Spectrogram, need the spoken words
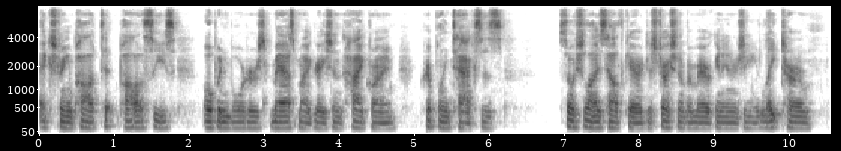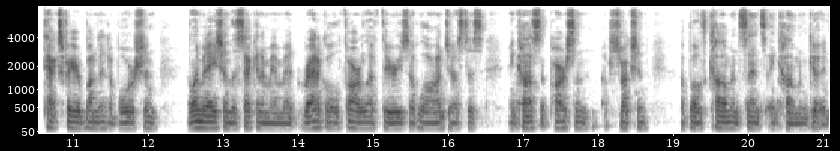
extreme politi- policies, open borders, mass migration, high crime, crippling taxes, socialized healthcare, destruction of American energy, late term taxpayer abundant abortion, elimination of the Second Amendment, radical far left theories of law and justice, and constant partisan obstruction of both common sense and common good.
